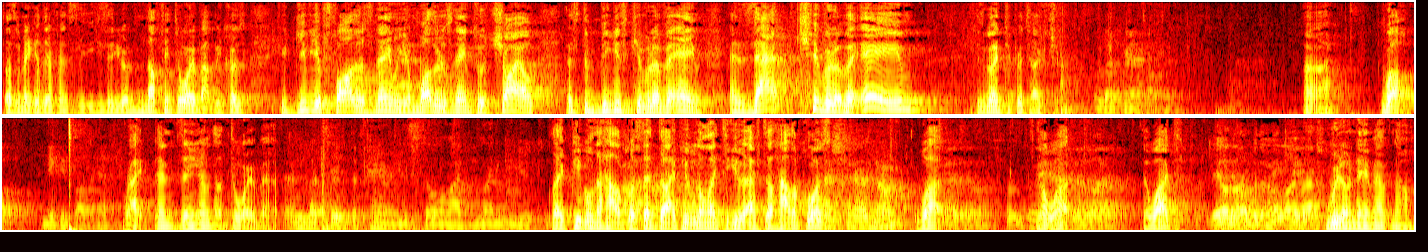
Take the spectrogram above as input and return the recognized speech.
Doesn't make a difference. He said you have nothing to worry about because if you give your father's name or your mother's name to a child, that's the biggest kibbud av v'em, and that kibbud av v'em is going to protect you. What about grandfather? Uh-uh. Well, Make your father happy. right. Then then you have nothing to worry about. And let's say if the parent is still alive, you let him give you. Like people in the Holocaust that die, people don't like to give after the Holocaust. Ashkenaz, no? What? The what? The what? They don't know when they're alive. We don't name out, no.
